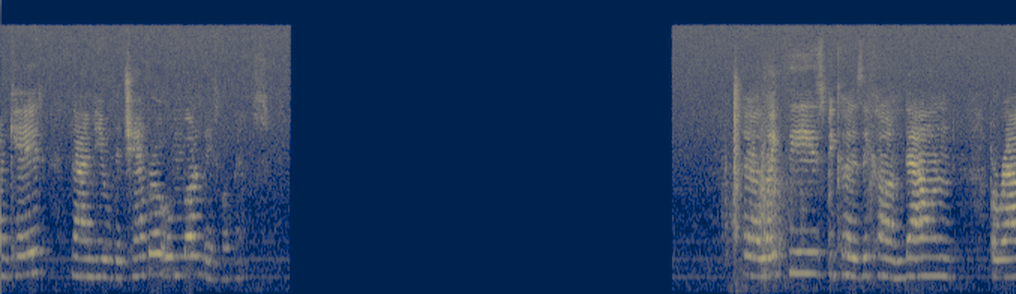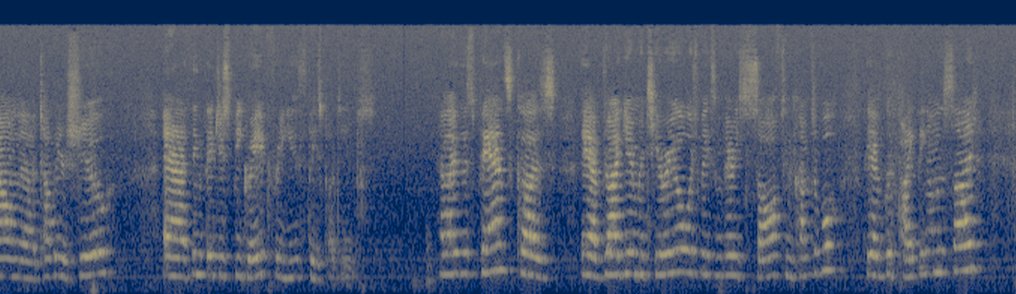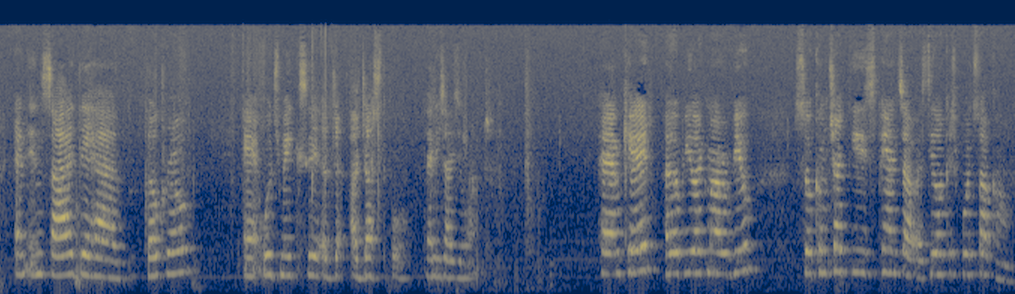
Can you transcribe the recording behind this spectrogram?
I'm Cade, and I'm here with the Champro Open Bottom Baseball Pants. Hey, uh, I like these because they come down around the top of your shoe, and I think they'd just be great for youth baseball teams. I like these pants because they have Dri-Gear material, which makes them very soft and comfortable. They have good piping on the side, and inside they have Velcro, and which makes it adju- adjustable any size you want. Hey, I'm Cade. I hope you liked my review. So come check these pants out at SteelLockerSports.com.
